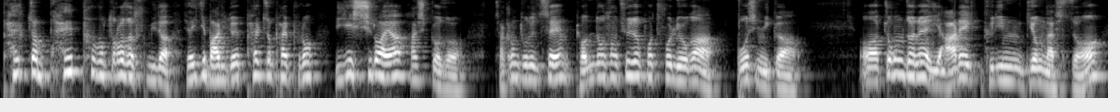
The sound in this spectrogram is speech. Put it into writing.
8.8% 떨어졌습니다. 야 이게 말이 돼? 8.8% 이게 실화야? 하실 거죠. 자 그럼 도대체 변동성 최저 포트폴리오가 무엇입니까? 어 조금 전에 이 아래 그림 기억나시죠? 어,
